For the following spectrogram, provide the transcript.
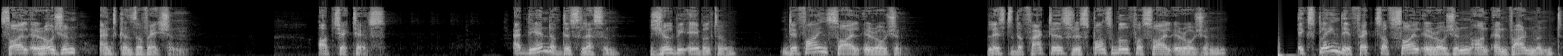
Soil erosion and conservation. Objectives. At the end of this lesson, you'll be able to define soil erosion, list the factors responsible for soil erosion, explain the effects of soil erosion on environment,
